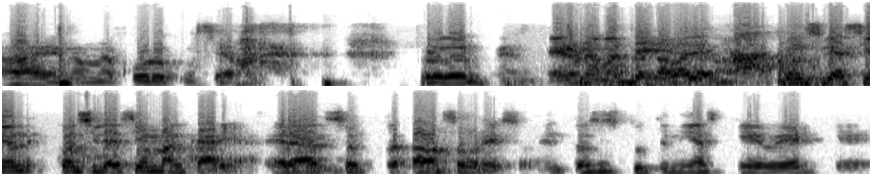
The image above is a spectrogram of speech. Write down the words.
Ay, no me acuerdo cómo se llama. Perdón. Era una materia. ah, conciliación, conciliación bancaria. Era, trataba sobre eso. Entonces tú tenías que ver que,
